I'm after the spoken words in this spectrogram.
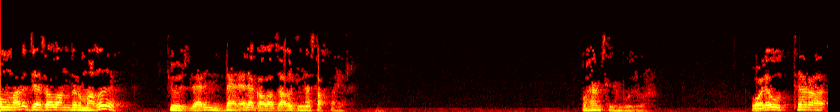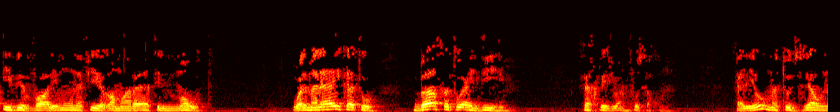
onları cəzalandırmağı gözlərin bərələ qalacağı günə saxlayır. O həmsinin buyurur. وَلَوْ تَرَى إِذِ الظَّالِمُونَ فِي غَمَرَاتِ الْمَوْتِ وَالْمَلَائِكَةُ بَاسَطُ أَيْدِيهِمْ اخْرِجُوا أَنفُسَكُمْ الْيَوْمَ تُجْزَوْنَ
